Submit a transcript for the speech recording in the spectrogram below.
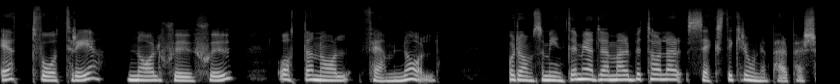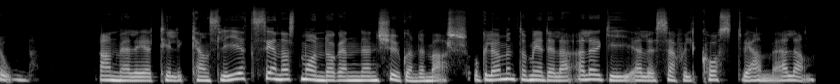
123 077 8050 och de som inte är medlemmar betalar 60 kronor per person. Anmäl er till kansliet senast måndagen den 20 mars och glöm inte att meddela allergi eller särskild kost vid anmälan.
